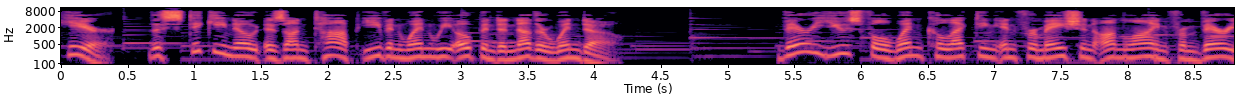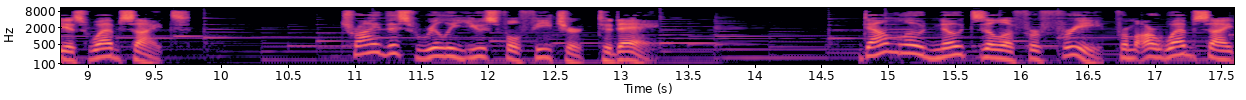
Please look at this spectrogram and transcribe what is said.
Here. The sticky note is on top even when we opened another window. Very useful when collecting information online from various websites. Try this really useful feature, today. Download Notezilla for free, from our website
